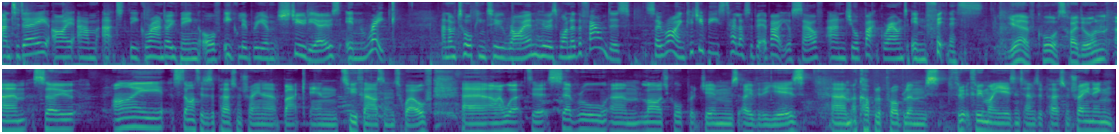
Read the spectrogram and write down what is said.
And today I am at the grand opening of Equilibrium Studios in Rake. And I'm talking to Ryan, who is one of the founders. So, Ryan, could you please tell us a bit about yourself and your background in fitness? Yeah, of course. Hi, Dawn. Um, so, I started as a personal trainer back in 2012, uh, and I worked at several um, large corporate gyms over the years. Um, a couple of problems through, through my years in terms of personal training,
